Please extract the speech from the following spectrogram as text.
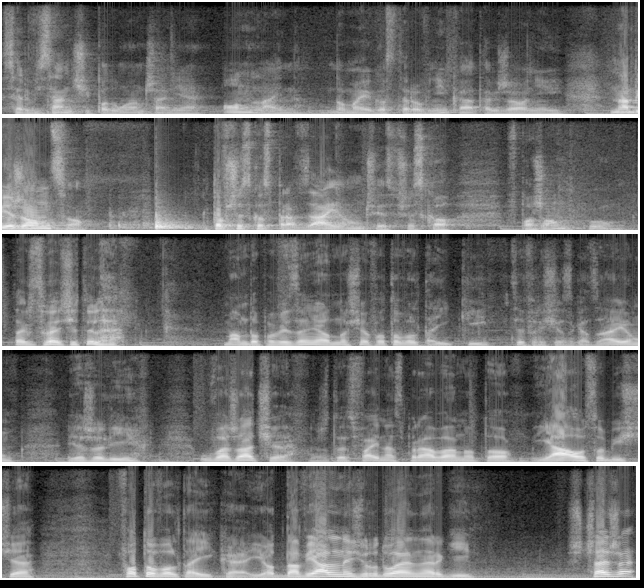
serwisanci podłączenie online do mojego sterownika, także oni na bieżąco to wszystko sprawdzają, czy jest wszystko w porządku. Także słuchajcie, tyle mam do powiedzenia odnośnie fotowoltaiki. Cyfry się zgadzają. Jeżeli uważacie, że to jest fajna sprawa, no to ja osobiście fotowoltaikę i odnawialne źródła energii szczerze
